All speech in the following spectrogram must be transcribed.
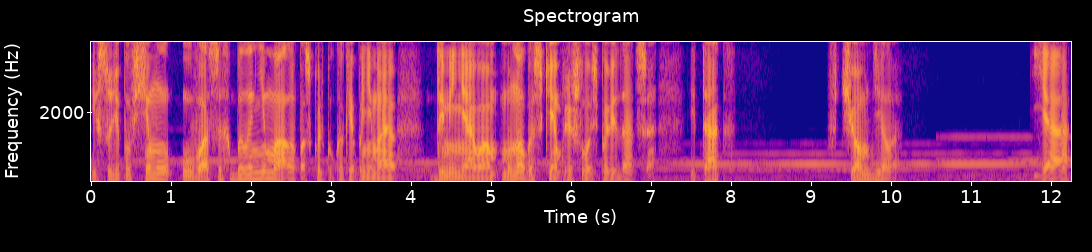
и, судя по всему, у вас их было немало, поскольку, как я понимаю, до меня вам много с кем пришлось повидаться. Итак, в чем дело? Я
